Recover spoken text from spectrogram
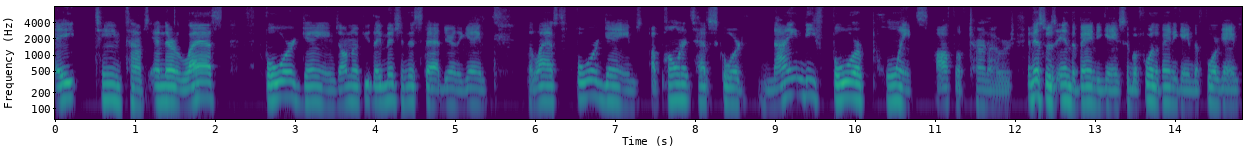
18 times in their last four games. I don't know if you, they mentioned this stat during the game. The last four games, opponents have scored 94 points off of turnovers. And this was in the Vandy game. So before the Vandy game, the four games,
